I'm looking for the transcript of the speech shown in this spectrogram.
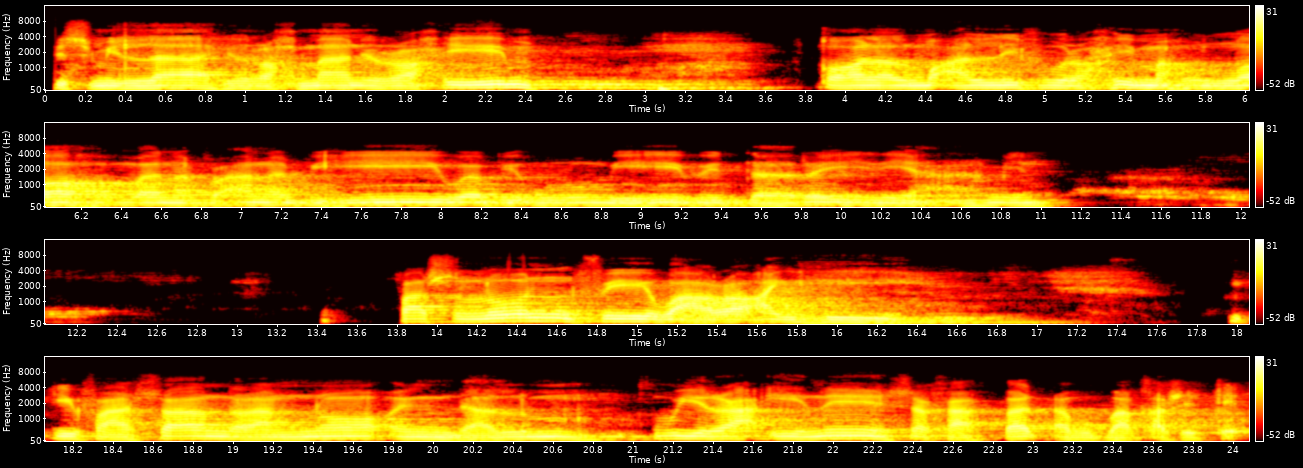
Bismillahirrahmanirrahim. Qala al-muallif rahimahullah wa nafa'ana bihi wa bi ulumihi fid dharain amin. Faslun fi wara'ihi. Iki fasal nerangno ing dalem wiraine sahabat Abu Bakar Siddiq.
